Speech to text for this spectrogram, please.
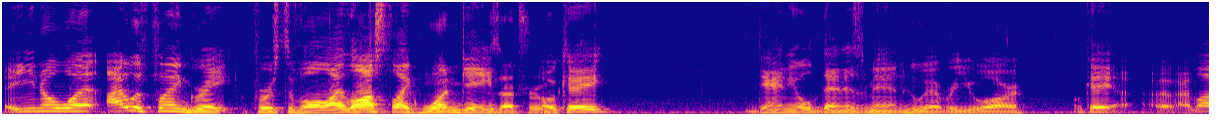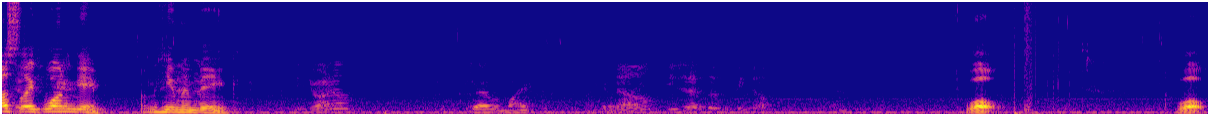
Hey, you know what? I was playing great. First of all, I lost like one game. Is that true? Okay. Daniel Dennisman, whoever you are. Okay, I, I lost like one game. I'm a human being. You join him? Do I have a mic? No, you just have to speak up. Whoa. Whoa.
